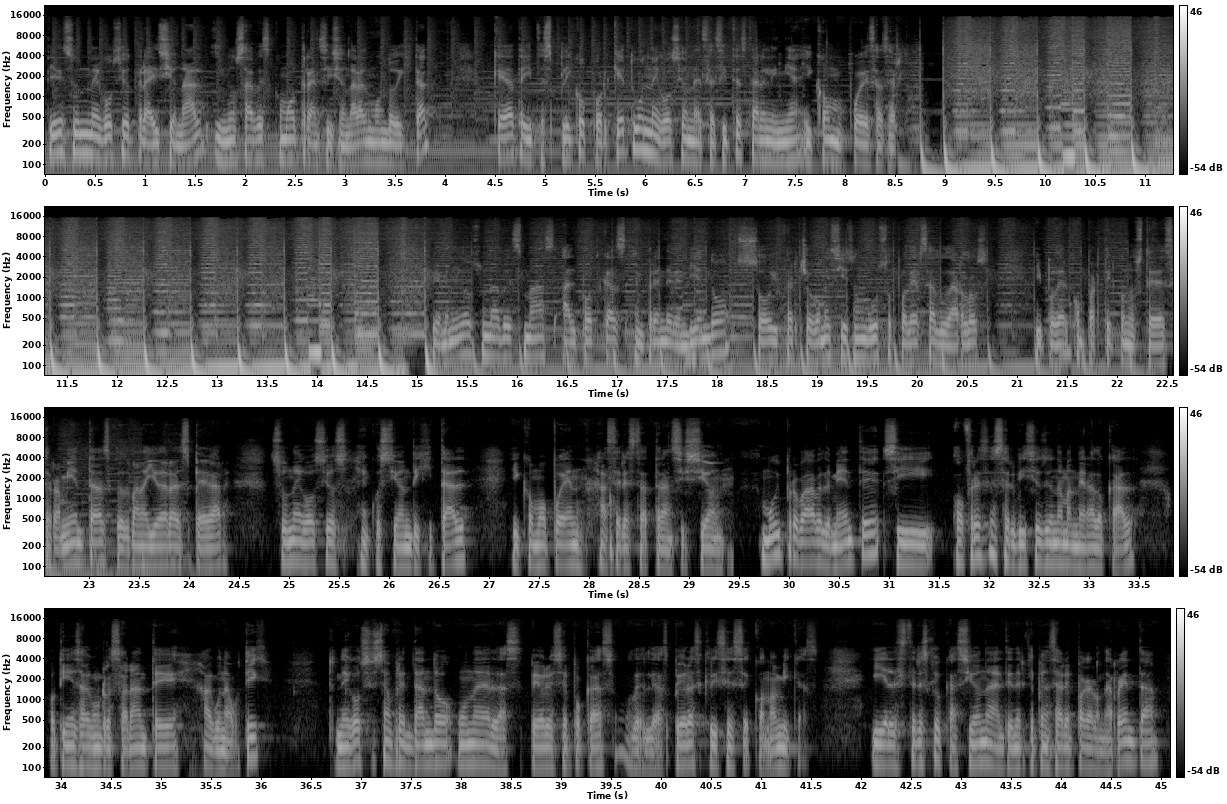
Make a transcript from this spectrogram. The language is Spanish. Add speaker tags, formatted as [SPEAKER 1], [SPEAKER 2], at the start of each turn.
[SPEAKER 1] ¿Tienes un negocio tradicional y no sabes cómo transicionar al mundo digital? Quédate y te explico por qué tu negocio necesita estar en línea y cómo puedes hacerlo. Bienvenidos una vez más al podcast Emprende Vendiendo. Soy Fercho Gómez y es un gusto poder saludarlos y poder compartir con ustedes herramientas que os van a ayudar a despegar sus negocios en cuestión digital y cómo pueden hacer esta transición muy probablemente si ofreces servicios de una manera local o tienes algún restaurante, alguna boutique, tu negocio está enfrentando una de las peores épocas o de las peores crisis económicas. Y el estrés que ocasiona al tener que pensar en pagar una renta,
